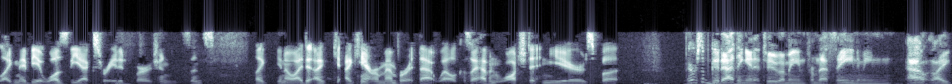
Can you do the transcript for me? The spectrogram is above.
like maybe it was the X-rated version since. Like you know, I, I, I can't remember it that well because I haven't watched it in years. But there was some good acting in it too. I mean, from that scene, I mean, Al, like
